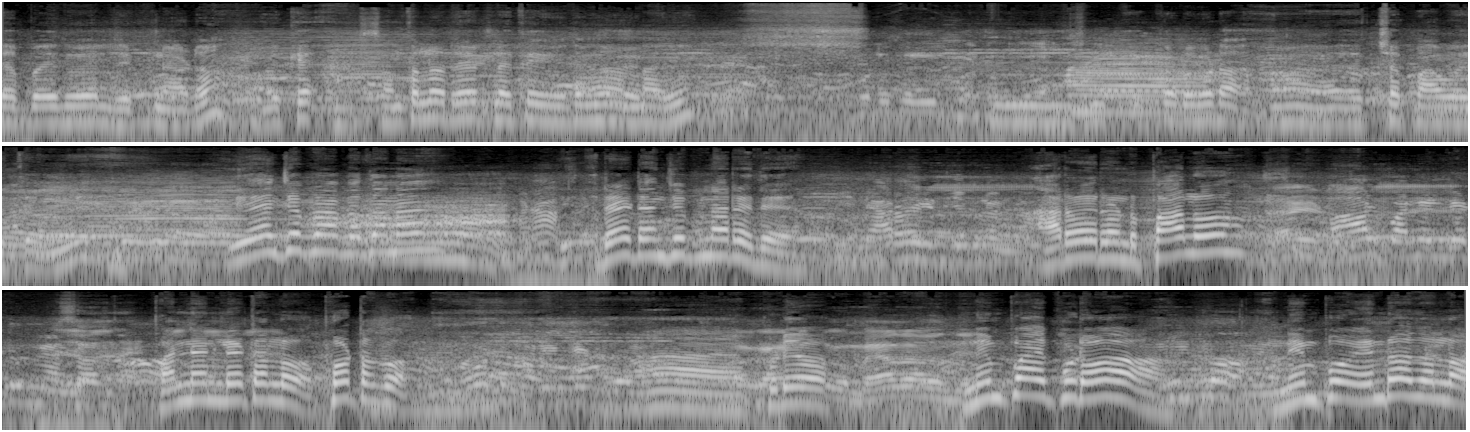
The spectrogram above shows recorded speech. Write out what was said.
డెబ్బై ఐదు వేలు చెప్పినాడు. ఓకే. సంతలో రేట్లు అయితే ఈ విధంగా ఉన్నాయి. ఇక్కడ కూడా చెప్ప ఆవు అయితే ఉంది. ఏం చెప్పినా పెద్దనా రేట్ ఏం చెప్పినారు ఇది? అరవై రెండు. పాలు? పన్నెండు లీటర్లు. పూటకు? ఇప్పుడు నింప ఇప్పుడు. నింపు. ఎన్ని రోజుల్లో?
